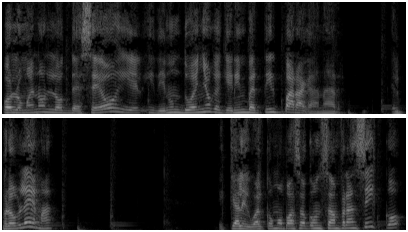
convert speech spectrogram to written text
por lo menos los deseos y, y tiene un dueño que quiere invertir para ganar. El problema es que al igual como pasó con San Francisco,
